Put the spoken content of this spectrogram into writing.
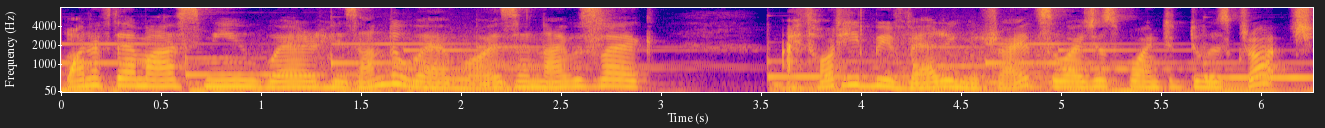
One of them asked me where his underwear was, and I was like, I thought he'd be wearing it, right? So I just pointed to his crotch.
